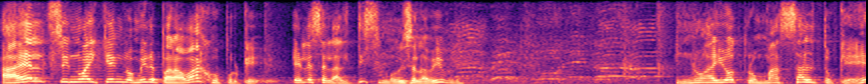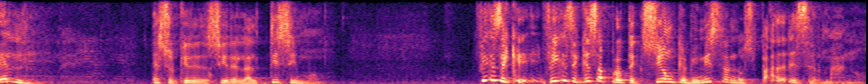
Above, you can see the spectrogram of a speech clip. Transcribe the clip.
A Él si no hay quien lo mire para abajo, porque Él es el Altísimo, dice la Biblia. No hay otro más alto que Él. Eso quiere decir el Altísimo. Fíjese que, fíjese que esa protección que ministran los padres, hermano.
